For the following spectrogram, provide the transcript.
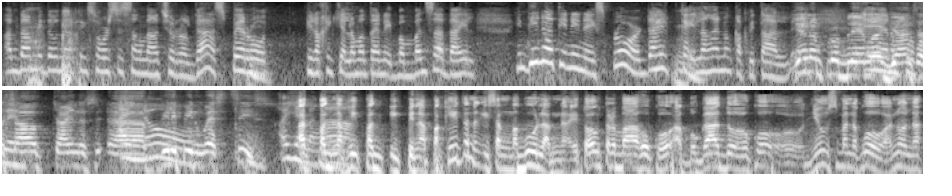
Ang dami daw nating sources ng natural gas, pero pinakikialaman tayo ng ibang bansa dahil hindi natin ina-explore dahil kailangan ng kapital. Yan Eh, ang problema eh, yan ang sa. South China, uh. Philippine West Seas. Ayan At pag, naki, pag pinapakita ng isang magulang na ito ang trabaho ko, abogado ako, o newsman ako, ano na,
